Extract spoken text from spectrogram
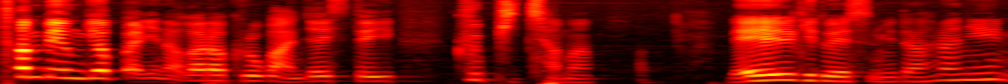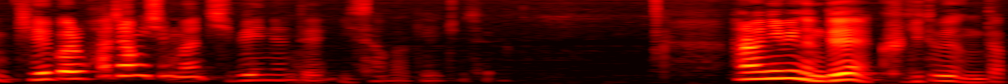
담배 연기가 빨리 나가라 그러고 앉아 있을 때그 비참함 매일 기도했습니다. 하나님 제발 화장실만 집에 있는데 이사 가게 해주세요. 하나님이 근데 그 기도에 응답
